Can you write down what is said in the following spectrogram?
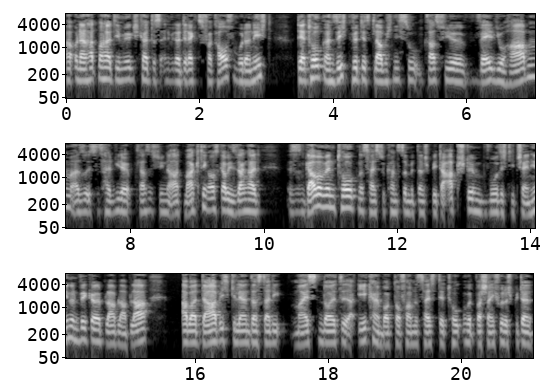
Äh, und dann hat man halt die Möglichkeit, das entweder direkt zu verkaufen oder nicht der Token an sich wird jetzt, glaube ich, nicht so krass viel Value haben. Also ist es halt wieder klassisch wie eine Art Marketingausgabe. Die sagen halt, es ist ein Government-Token, das heißt, du kannst damit dann später abstimmen, wo sich die Chain hinentwickelt, bla bla bla. Aber da habe ich gelernt, dass da die meisten Leute eh keinen Bock drauf haben. Das heißt, der Token wird wahrscheinlich früher oder später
